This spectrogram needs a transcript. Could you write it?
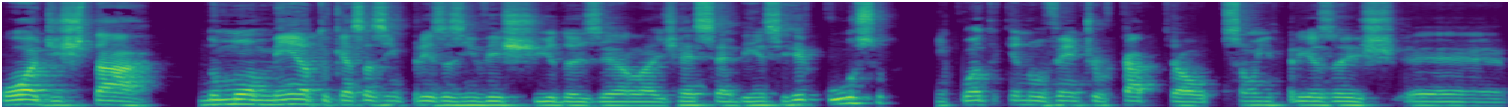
pode estar no momento que essas empresas investidas elas recebem esse recurso, enquanto que no venture capital são empresas é,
